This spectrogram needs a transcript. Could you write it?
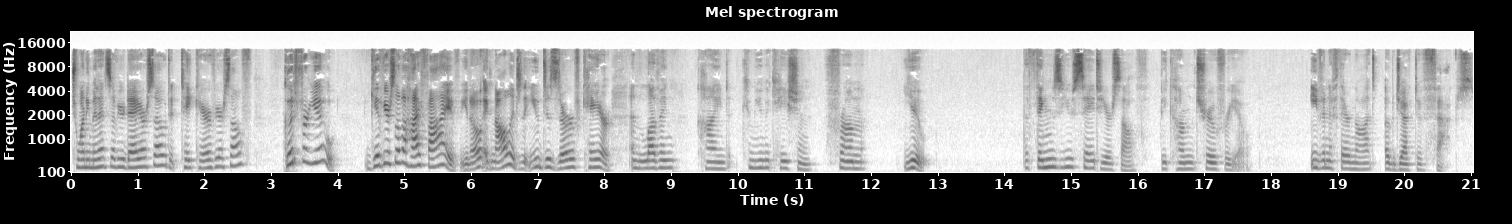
20 minutes of your day or so to take care of yourself? Good for you. Give yourself a high five, you know, acknowledge that you deserve care and loving kind communication from you. The things you say to yourself become true for you, even if they're not objective facts.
